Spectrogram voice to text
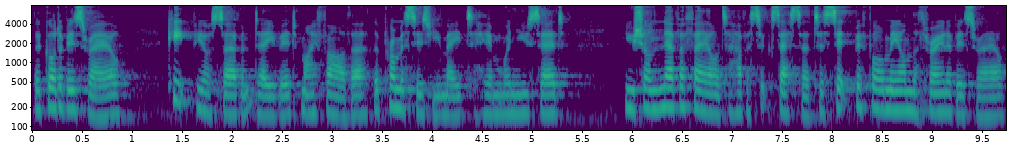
the God of Israel, keep for your servant David, my father, the promises you made to him when you said, You shall never fail to have a successor to sit before me on the throne of Israel.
